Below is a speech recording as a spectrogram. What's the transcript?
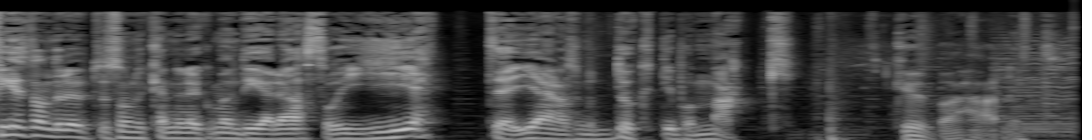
finns det någon där ute som kan rekommendera så jättegärna som är duktig på Mac. Gud vad härligt.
